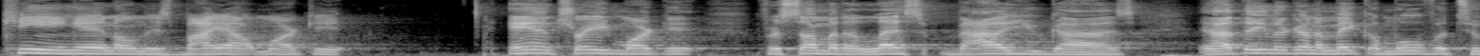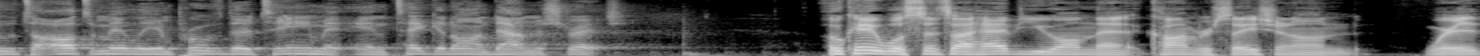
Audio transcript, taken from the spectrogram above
keying in on this buyout market and trade market for some of the less value guys. And I think they're going to make a move or two to ultimately improve their team and, and take it on down the stretch. Okay, well, since I have you on that conversation on where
